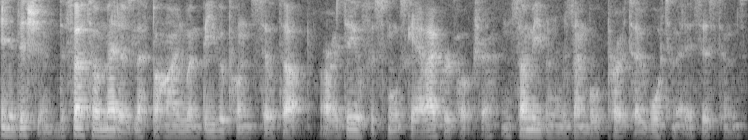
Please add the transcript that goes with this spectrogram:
In addition, the fertile meadows left behind when beaver ponds silt up are ideal for small-scale agriculture, and some even resemble proto-water meadow systems,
